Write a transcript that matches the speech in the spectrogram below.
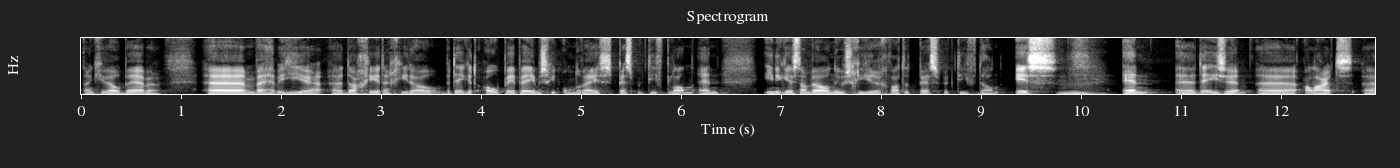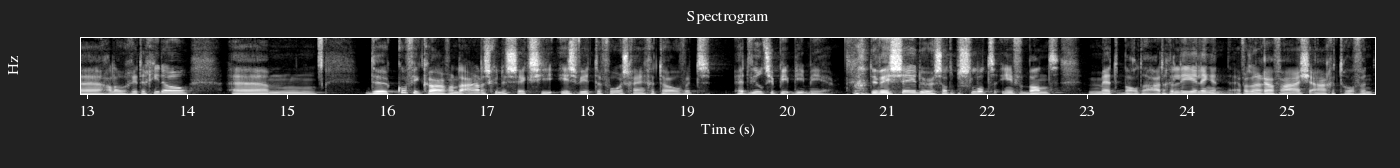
dankjewel Berber. Ehm, wij hebben hier, eh, dag Geert en Guido, betekent OPP misschien onderwijsperspectiefplan. En Ineke is dan wel nieuwsgierig wat het perspectief dan is. Mm. En eh, deze, eh Allard, hallo Geert en Guido. Ehm, de koffiekar van de aardeskundesectie is weer tevoorschijn getoverd. Het wieltje piept niet meer. De wc-deur zat op slot in verband met baldadige leerlingen. Er was een ravage aangetroffen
